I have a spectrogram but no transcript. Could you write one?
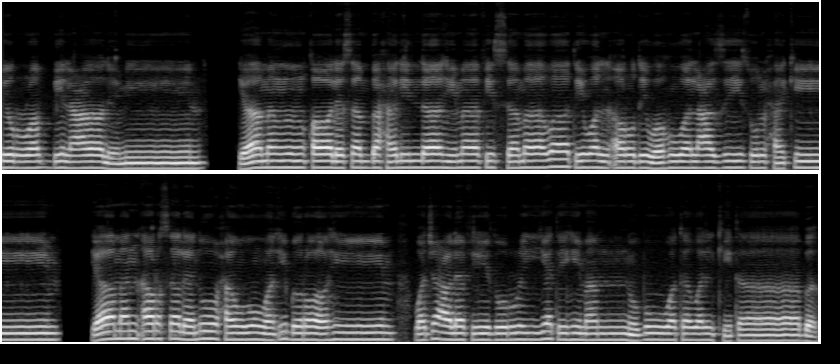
من رب العالمين. يا من قال سبح لله ما في السماوات والأرض وهو العزيز الحكيم. يا من أرسل نوحا وإبراهيم وجعل في ذريتهما النبوة والكتاب.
